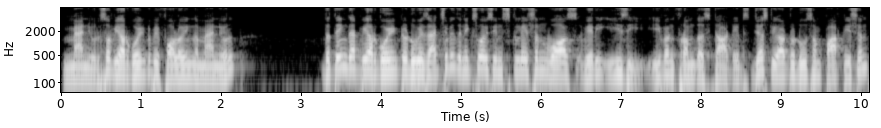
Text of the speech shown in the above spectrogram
manual. So we are going to be following the manual. The thing that we are going to do is actually the NixOS installation was very easy even from the start. It's just you have to do some partition,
